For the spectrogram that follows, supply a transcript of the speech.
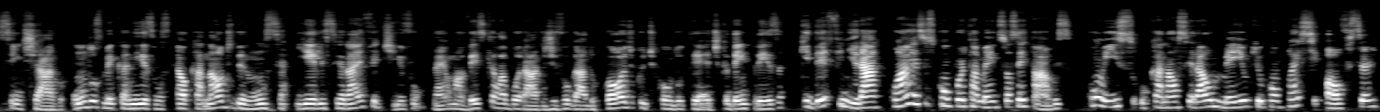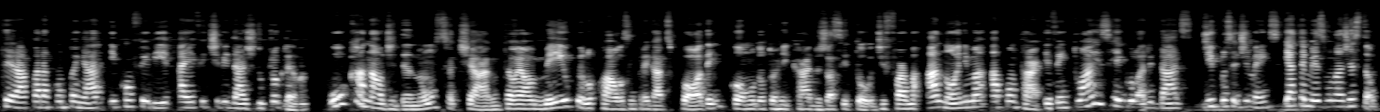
Sim, Tiago. Um dos mecanismos é o canal de denúncia e ele será efetivo, né, uma vez que elaborado e divulgado o Código de Conduta e Ética da empresa, que definirá quais os comportamentos aceitáveis. Com isso, o canal será o meio que o Compliance Officer terá para acompanhar e conferir a efetividade do programa. O canal de denúncia, Tiago, então é o meio pelo qual os empregados podem, como o Dr. Ricardo já citou, de forma anônima apontar eventuais irregularidades de procedimentos e até mesmo na gestão.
